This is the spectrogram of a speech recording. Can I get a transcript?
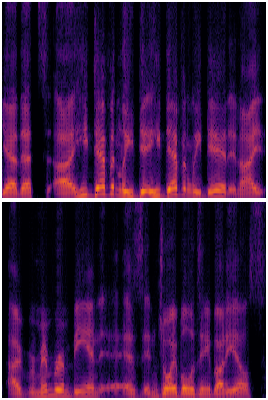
yeah. That's uh. He definitely did. He definitely did, and I I remember him being as enjoyable as anybody else.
